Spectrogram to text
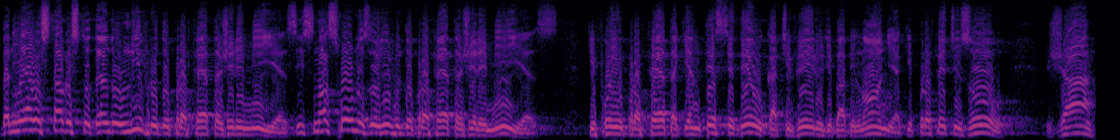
Daniel estava estudando o livro do profeta Jeremias. E se nós formos no livro do profeta Jeremias, que foi o profeta que antecedeu o cativeiro de Babilônia, que profetizou já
